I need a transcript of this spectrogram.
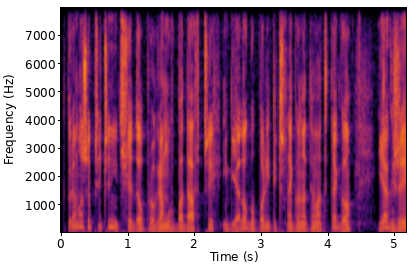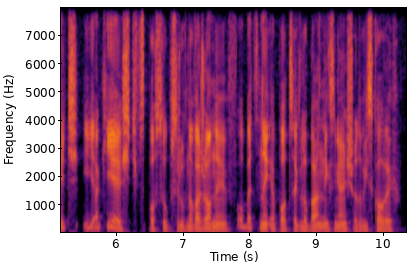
która może przyczynić się do programów badawczych i dialogu politycznego na temat tego, jak żyć i jak jeść w sposób zrównoważony w obecnej epoce globalnych zmian środowiskowych.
